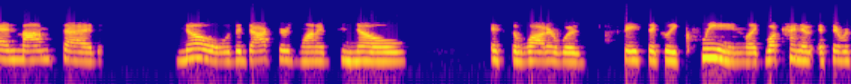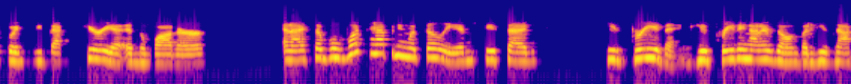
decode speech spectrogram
And mom said, No, the doctors wanted to know if the water was basically clean, like what kind of, if there was going to be bacteria in the water. And I said, Well, what's happening with Billy? And she said, He's breathing. He's breathing on his own, but he's not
